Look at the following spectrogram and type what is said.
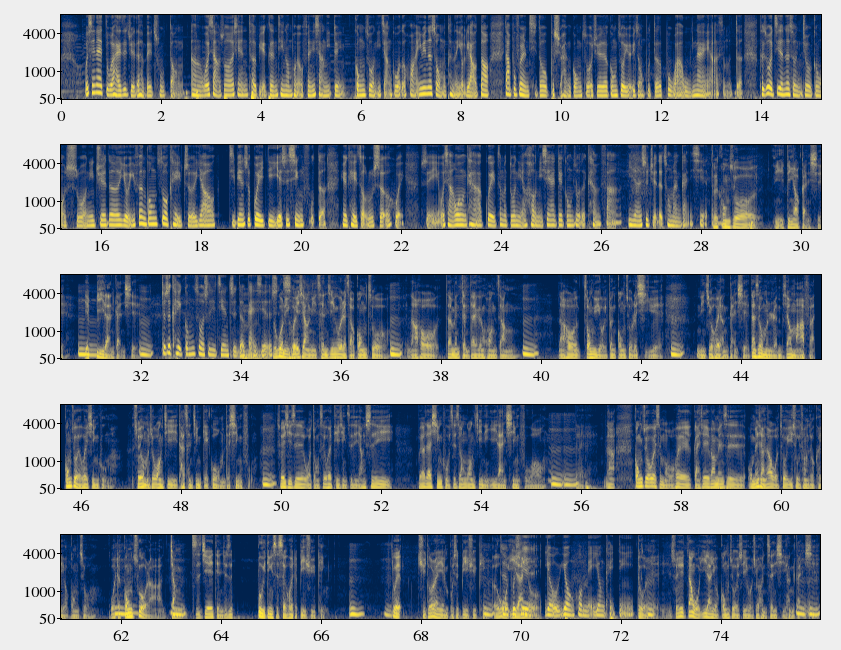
我现在读了还是觉得很被触动，嗯，我想说先特别跟听众朋友分享你对工作你讲过的话，因为那时候我们可能有聊到，大部分人其实都不喜欢工作，觉得工作有一种不得不啊、无奈啊什么的。可是我记得那时候你就跟我说，你觉得有一份工作可以折腰，即便是跪地也是幸福的，因为可以走入社会。所以我想问问看阿贵，这么多年后，你现在对工作的看法，依然是觉得充满感谢的？对工作。你一定要感谢，也必然感谢。嗯，就是可以工作是一件值得感谢的事情。如果你回想你曾经为了找工作，嗯，然后在那边等待跟慌张，嗯，然后终于有一份工作的喜悦，嗯，你就会很感谢。但是我们人比较麻烦，工作也会辛苦嘛，所以我们就忘记他曾经给过我们的幸福。嗯，所以其实我总是会提醒自己，杨思义，不要在辛苦之中忘记你依然幸福哦。嗯嗯，对。那工作为什么我会感谢？一方面是我没想到我做艺术创作可以有工作。我的工作啦，讲、嗯、直接一点，就是不一定是社会的必需品。嗯嗯，对，许多人也不是必需品，嗯、而我依然有有用或没用可以定义。对，嗯、所以但我依然有工作的时候，我就很珍惜、很感谢。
